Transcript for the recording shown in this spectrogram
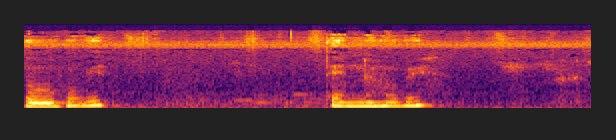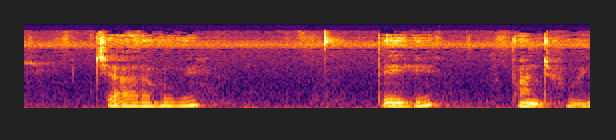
ਦੋ ਹੋ ਗਏ, ਤਿੰਨ ਹੋ ਗਏ, ਚਾਰ ਹੋ ਗਏ ਤੇ ਇਹ ਪੰਜ ਹੋ ਗਏ।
